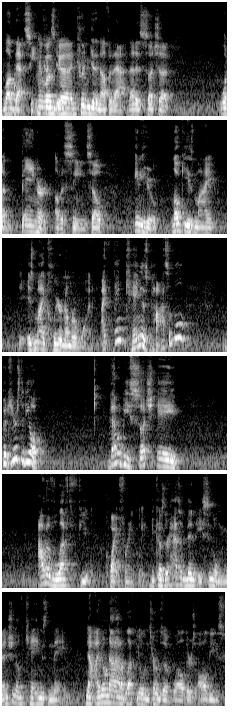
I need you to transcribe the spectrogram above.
love that scene. It was get, good. Couldn't get enough of that. That is such a what a banger of a scene. So, anywho, Loki is my is my clear number one. I think Kang is possible, but here's the deal. That would be such a out of left field, quite frankly, because there hasn't been a single mention of Kang's name. Now, I know not out of left field in terms of well, there's all these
